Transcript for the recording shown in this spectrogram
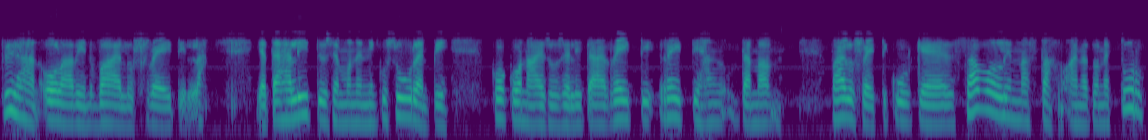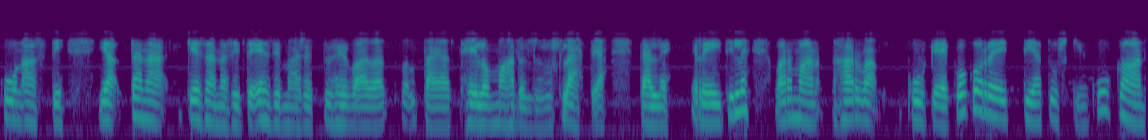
Pyhän Olavin vaellusreitillä. Ja tähän liittyy semmoinen niin suurempi kokonaisuus, eli tämä reitti, reittihän, tämä vaellusreitti kulkee Savonlinnasta aina tuonne Turkuun asti, ja tänä kesänä sitten ensimmäiset pyhiinvaeltajat, heillä on mahdollisuus lähteä tälle reitille. Varmaan harva kulkee koko reittiä, tuskin kukaan,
